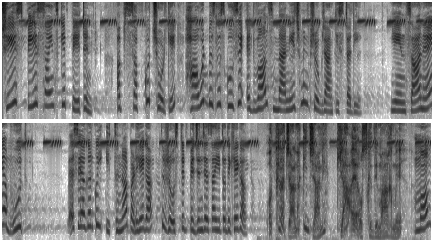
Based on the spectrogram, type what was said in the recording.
छह स्पेस साइंस के पेटेंट अब सब कुछ छोड़ के हार्वर्ड बिज़नेस स्कूल से एडवांस मैनेजमेंट प्रोग्राम की स्टडी ये इंसान है या भूत? वैसे अगर कोई इतना पढ़ेगा तो रोस्टेड पिजन जैसा ही तो दिखेगा। और फिर अचानक ही जाने क्या आया उसके दिमाग में? मॉम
